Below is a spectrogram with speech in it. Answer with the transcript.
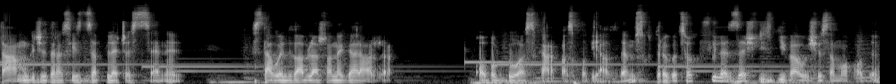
tam gdzie teraz jest zaplecze sceny, stały dwa blaszane garaże. Obok była skarpa z podjazdem, z którego co chwilę ześlizgiwały się samochody.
